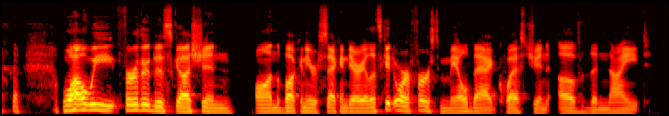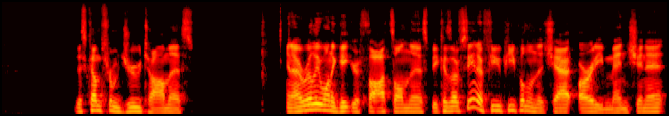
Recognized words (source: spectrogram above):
while we further discussion on the Buccaneer secondary, let's get to our first mailbag question of the night. This comes from Drew Thomas, and I really want to get your thoughts on this because I've seen a few people in the chat already mention it,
